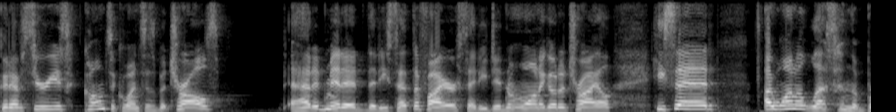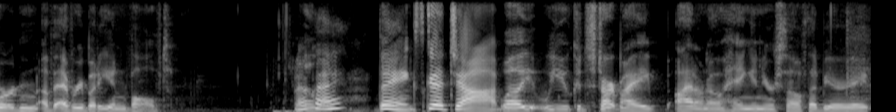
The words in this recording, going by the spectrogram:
could have serious consequences, but Charles had admitted that he set the fire, said he didn't want to go to trial. He said, I want to lessen the burden of everybody involved. Okay. Thanks. Good job. Well, you, you could start by I don't know, hanging yourself. That'd be alright.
